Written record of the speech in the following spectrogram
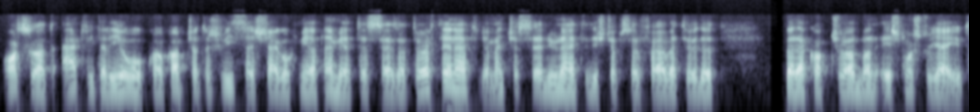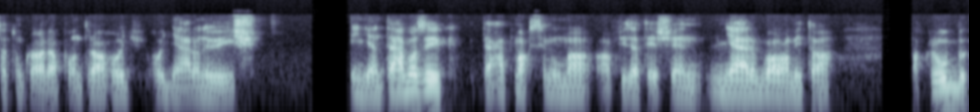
arculat átviteli jogokkal kapcsolatos visszasságok miatt nem jött össze ez a történet. Ugye a Manchester United is többször felvetődött bele kapcsolatban, és most ugye eljuthatunk arra a pontra, hogy, hogy nyáron ő is ingyen távozik, tehát maximum a, a fizetésén nyer valamit a, a klub.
